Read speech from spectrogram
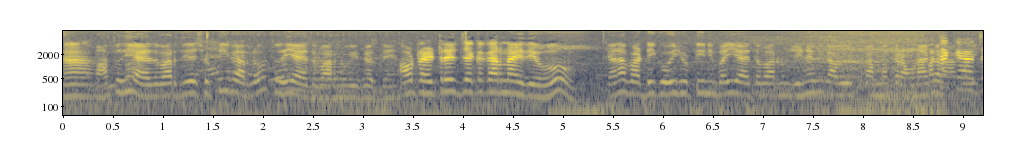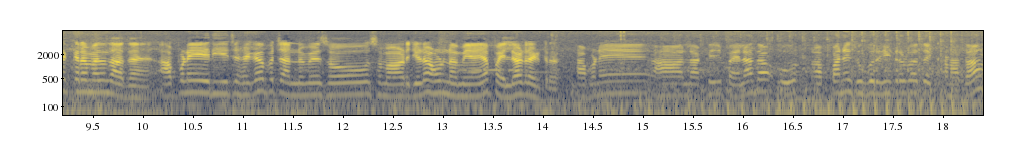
ਹਾਂ। ਮਾ ਤੁਸੀਂ ਐਤਵਾਰ ਦੀ ਛੁੱਟੀ ਕਰ ਲਓ ਤੁਸੀਂ ਐਤਵਾਰ ਨੂੰ ਵੀ ਫਿਰਦੇ ਆ ਟਰੈਕਟਰ ਚੈੱਕ ਕਰਨ ਆਏ ਦੇ ਕਹਿੰਦਾ ਸਾਡੀ ਕੋਈ ਛੁੱਟੀ ਨਹੀਂ ਬਾਈ ਐਤਵਾਰ ਨੂੰ ਜਿਹਨੇ ਵੀ ਕੰਮ- ਕੰਮ ਕਰਾਉਣਾ ਪਤਾ ਕਿਆ ਚੱਕਰ ਮੈਂ ਤੁਹਾਨੂੰ ਦੱਸਦਾ ਆਪਣੇ ਏਰੀਆ 'ਚ ਹੈਗਾ 9500 ਸਮਾਰਟ ਜਿਹੜਾ ਹੁਣ ਨਵੇਂ ਆਇਆ ਪਹਿਲਾ ਟਰੈਕਟਰ। ਆਪਣੇ ਹਾਂ ਇਲਾਕੇ 'ਚ ਪਹਿਲਾਂ ਤਾਂ ਉਹ ਆਪਾਂ ਨੇ ਸੁਪਰ ਹੀਟਰ ਵਾ ਦੇਖਣਾ ਤਾਂ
